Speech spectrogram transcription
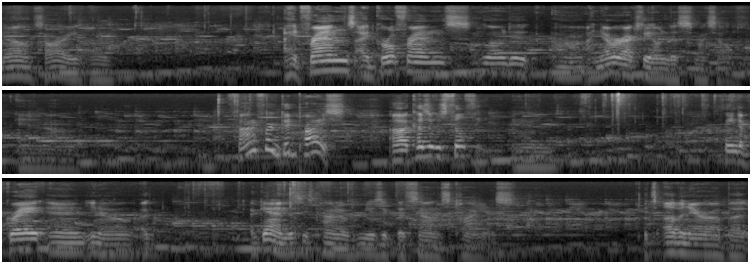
No, sorry. Uh, I had friends, I had girlfriends who owned it. Uh, I never actually owned this myself, and um, found it for a good price because uh, it was filthy and cleaned up great. And you know, again, this is kind of music that sounds timeless. It's of an era, but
